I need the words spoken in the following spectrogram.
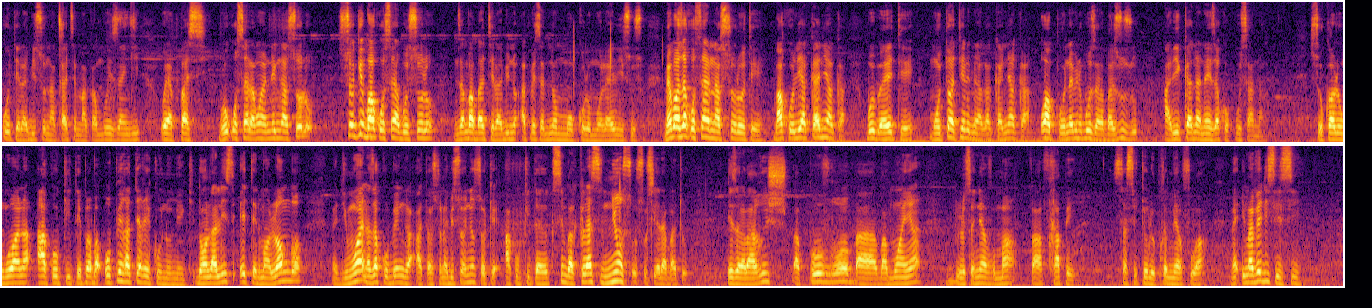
kotela biso na kati ya makambo ezangi oyo pasi bokosala yango na ndenge ya solo. Soki bakosala bosolo nzambe abatela bino apesa bino mokolo molai lisusu. Me baza kosala na solo te. Bakolia kaniaka boyeba ete moto atelemelaka kaniaka oyo apona bino bozala bazuzu abikanda na eza kopusana. Soki alongo wana akoki te mpo baopérateur économique. Donc la liste est tellement longue mais du moins naza kobenga attention na biso nyonso ke akokita simba classe nyonso sociale ya bato. Ezala bariche bapauvre bamoyen le seigneur vraiment va frapper. Ça c'était la première fois. Mais il m'avait dit ceci.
